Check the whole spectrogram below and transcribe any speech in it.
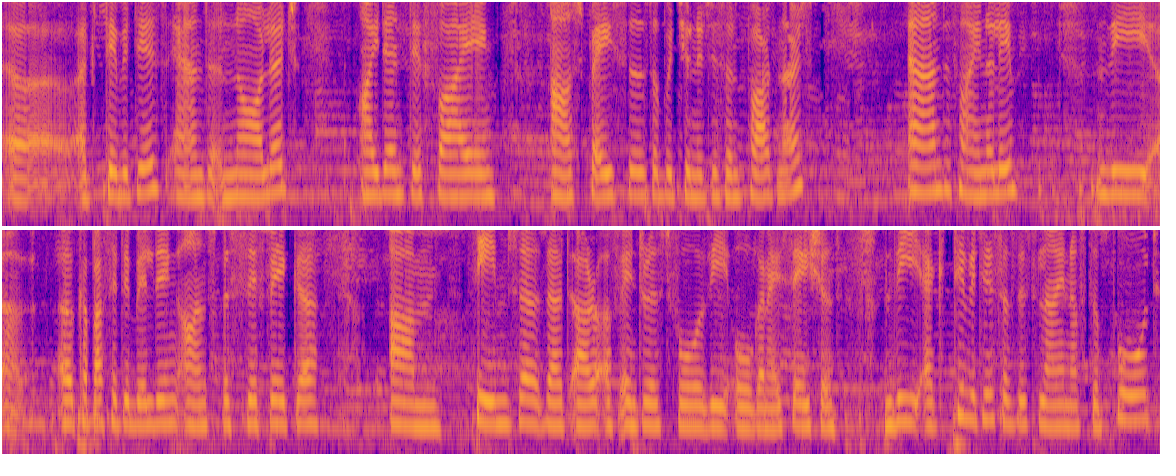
uh, activities and knowledge, identifying uh, spaces, opportunities, and partners. And finally, the uh, uh, capacity building on specific uh, um, themes uh, that are of interest for the organizations. The activities of this line of support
